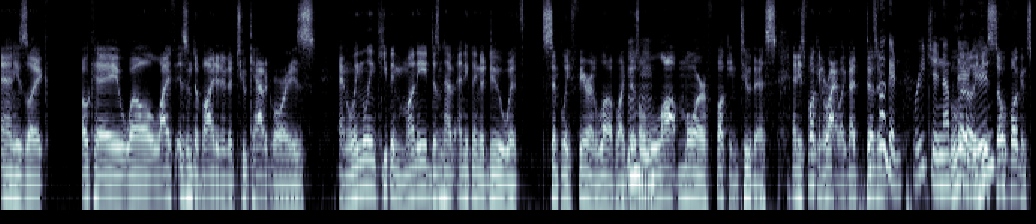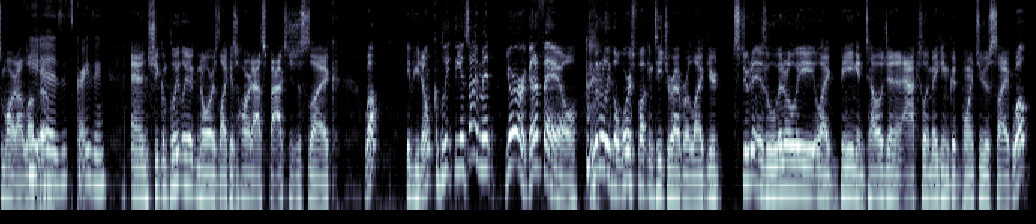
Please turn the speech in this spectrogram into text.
And he's like, Okay, well, life isn't divided into two categories. And Ling Ling keeping money doesn't have anything to do with simply fear and love. Like, there's a mm-hmm. lot more fucking to this. And he's fucking right. Like, that doesn't. he's fucking preaching up Literally, there, he's so fucking smart. I love he him is. It's crazy. and she completely ignores like his hard ass facts. She's just like, well. If you don't complete the assignment, you're gonna fail. Literally the worst fucking teacher ever. Like your student is literally like being intelligent and actually making good points. You're just like, well,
